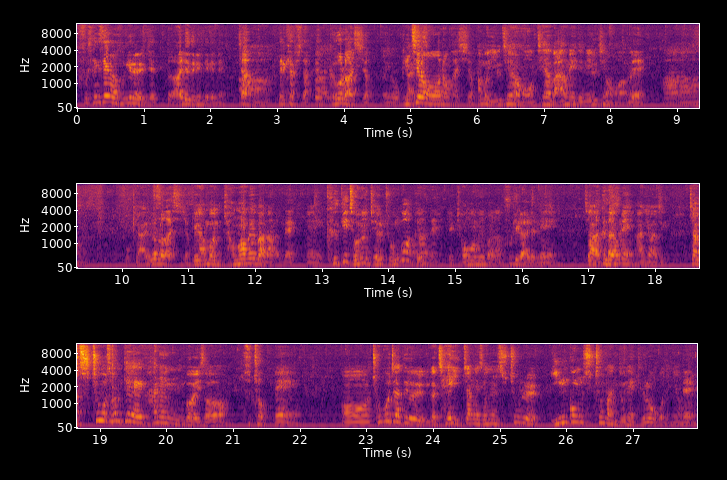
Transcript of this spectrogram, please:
후- 생생한 후기를 이제 또 알려드리면 되겠네요 자 아. 이렇게 합시다 그, 아, 그걸로 하시죠 네, 오케이, 일체형 왕 한번 가시죠 한번 일체형 어항, 제가 마음에 드는 일체형 어항은 네 아, 오케이 그걸로 알겠습니다. 가시죠 그냥 한번 경험해봐라. 네 네, 그게 저는 제일 좋은 것 같아요. 아, 네. 네, 경험해봐라. 후기를 알려드릴게요 네. 자, 아, 그 다음에, 아니요, 아직. 자, 수초 선택하는 거에서, 수초 네. 어, 초보자들, 그러니까 제 입장에서는 수초를, 인공 수초만 눈에 들어오거든요. 네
